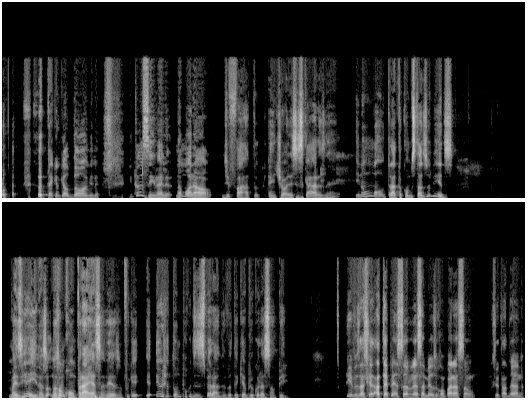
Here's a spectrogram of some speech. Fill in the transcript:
o técnico é o Domi, né? Então, assim, velho, na moral, de fato, a gente olha esses caras, né? E não trata como Estados Unidos. Mas e aí? Nós, nós vamos comprar essa mesmo? Porque eu, eu já tô um pouco desesperado. Vou ter que abrir o coração, Pi. Pivas, acho que até pensando nessa mesma comparação que você está dando,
